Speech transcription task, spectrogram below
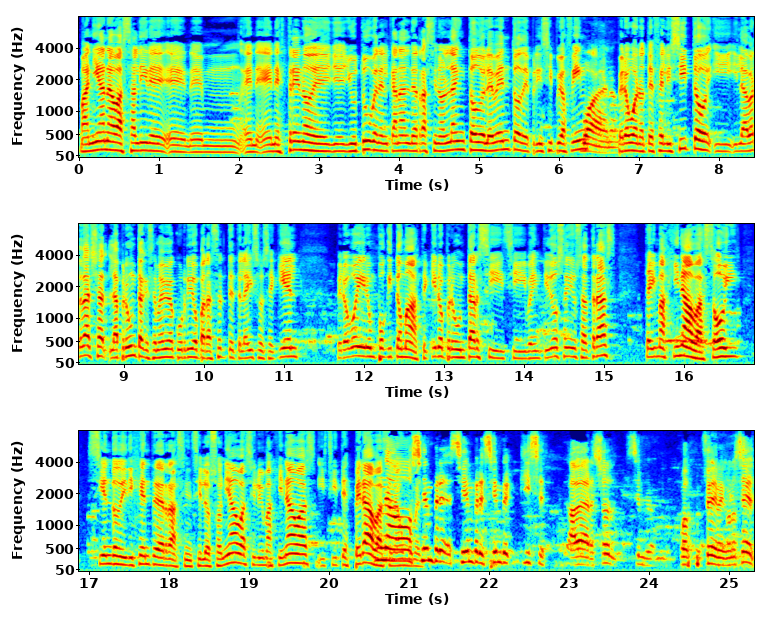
mañana va a salir en, en- en- en estreno de YouTube en el canal de Racing Online todo el evento de principio a fin. Bueno. Pero bueno, te felicito y, y la verdad ya la pregunta que se me había ocurrido para hacerte te la hizo Ezequiel, pero voy a ir un poquito más. Te quiero preguntar si, si 22 años atrás te imaginabas hoy siendo dirigente de Racing, si lo soñabas, si lo imaginabas y si te esperabas en algún No, momento. siempre, siempre, siempre quise. A ver, yo siempre, vos, Fede, me conocés.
